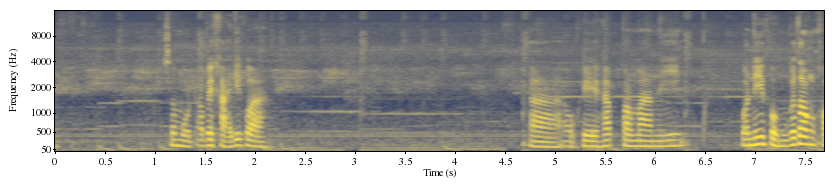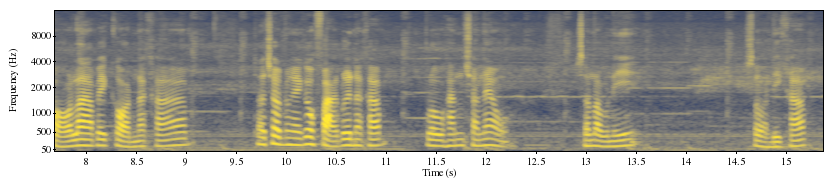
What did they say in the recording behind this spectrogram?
สมุดเอาไปขายดีกว่าอ่าโอเคครับประมาณนี้ วันนี้ผมก็ต้องขอลาไปก่อนนะครับ ถ้าชอบยังไงก็ฝากด้วยนะครับ Pro Hunt Channel สำหรับวันนี้ สวัสดีครับ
